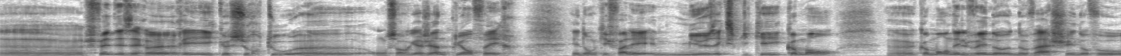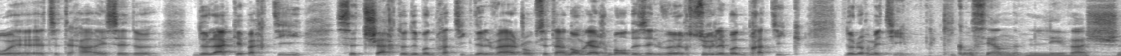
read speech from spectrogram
euh, fait des erreurs et, que surtout euh, on s'engageait à ne plus en faire. Et donc il fallait mieux expliquer comment, euh, comment on élevait nos, vaches et nos veaux, etc. Et c'est de, de là qu'est partie cette charte des bonnes pratiques d'élevage. Donc c'est un engagement des éleveurs sur les bonnes pratiques de leur métier. Qui concerne les vaches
